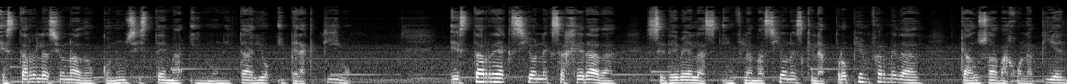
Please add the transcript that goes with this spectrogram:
está relacionado con un sistema inmunitario hiperactivo. Esta reacción exagerada se debe a las inflamaciones que la propia enfermedad causa bajo la piel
